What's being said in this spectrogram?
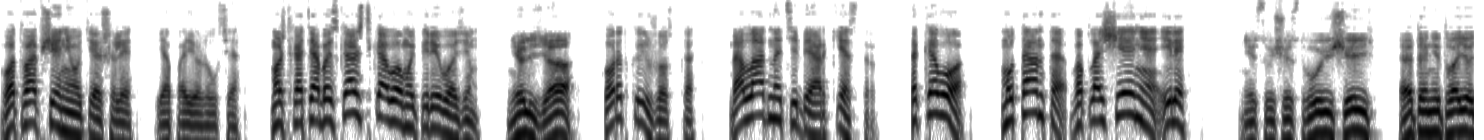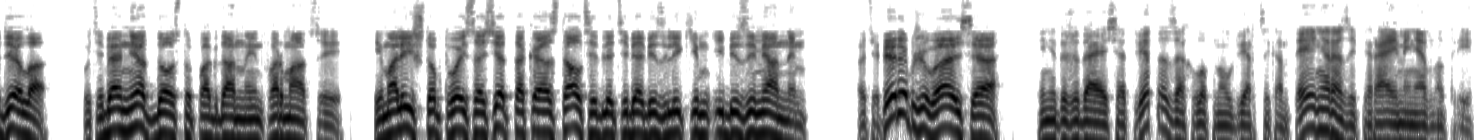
Вот вообще не утешили, я поежился. Может, хотя бы скажете, кого мы перевозим? Нельзя. Коротко и жестко. Да ладно тебе, оркестр. Так кого? Мутанта? Воплощение или... Несуществующий — это не твое дело. У тебя нет доступа к данной информации, и молись, чтоб твой сосед так и остался для тебя безликим и безымянным. А теперь обживайся!» И, не дожидаясь ответа, захлопнул дверцы контейнера, запирая меня внутри.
